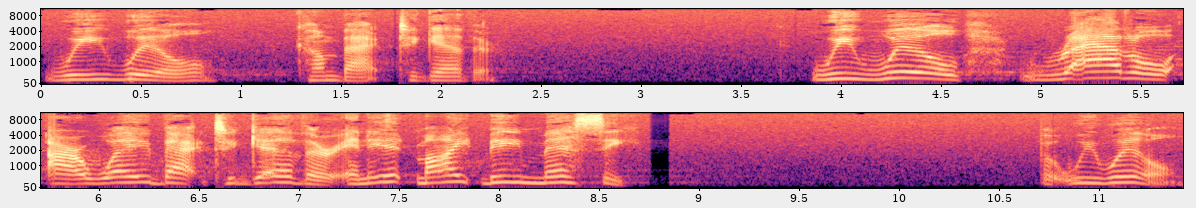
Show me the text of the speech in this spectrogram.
We will come back together. We will rattle our way back together, and it might be messy, but we will.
